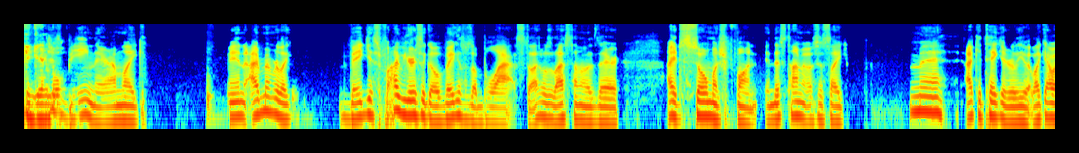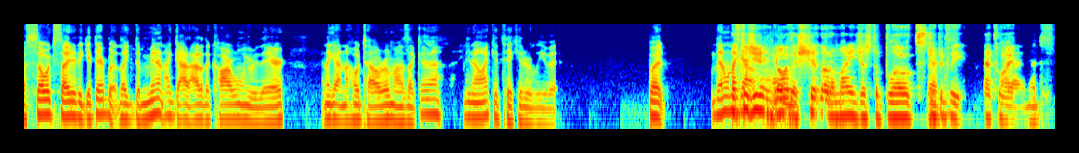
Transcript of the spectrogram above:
just being there, I'm like, man, I remember like Vegas five years ago. Vegas was a blast. That was the last time I was there. I had so much fun, and this time it was just like, meh. I could take it or leave it. Like I was so excited to get there, but like the minute I got out of the car when we were there, and I got in the hotel room, I was like, eh, you know, I could take it or leave it. But then when That's I got because you didn't go with a home- shitload of money just to blow stupidly. That's, why. yeah, that's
